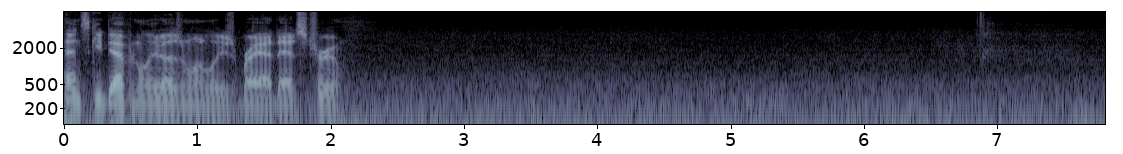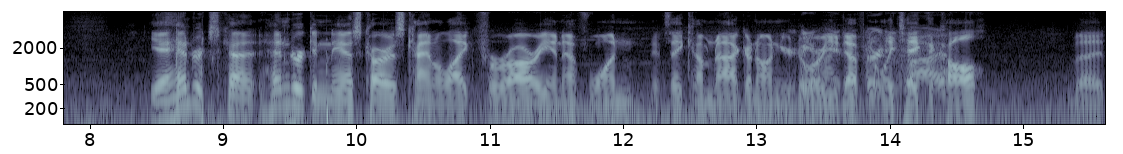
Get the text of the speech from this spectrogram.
Penske definitely doesn't want to lose Brad. That's true. Yeah, Hendrick's kind of, Hendrick and NASCAR is kind of like Ferrari and F1. If they come knocking on your door, you definitely take the call. But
